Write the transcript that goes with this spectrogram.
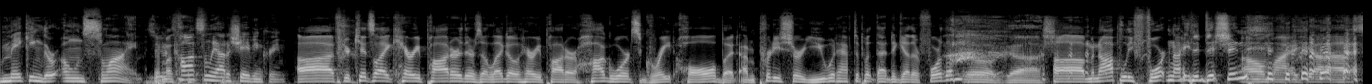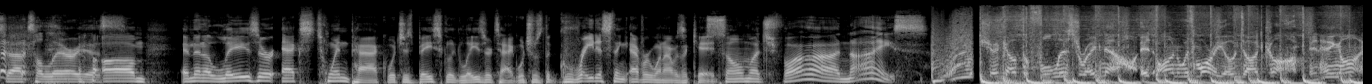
making their own slime. So you're constantly out of shaving cream. Uh, if your kids like Harry Potter, there's a Lego Harry Potter Hogwarts Great Hall, but I'm pretty sure you would have to put that together for them. Oh, gosh. uh, Monopoly Fortnite Edition. Oh, my gosh. That's hilarious. Um, and then a Laser X Twin Pack, which is basically laser tag, which was the greatest thing ever when I was a kid. so much fun. Nice. Check out the full list right now at OnWithMario.com. And hang on,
